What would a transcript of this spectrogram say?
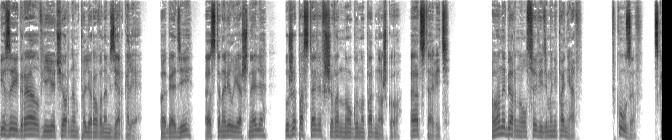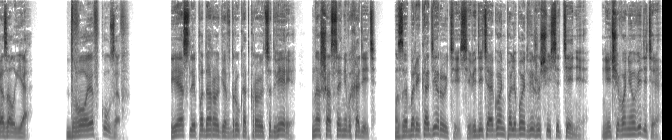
и заиграл в ее черном полированном зеркале. «Погоди», — остановил я Шнеля, уже поставившего ногу на подножку. «Отставить». Он обернулся, видимо, не поняв. «В кузов», — сказал я. «Двое в кузов. Если по дороге вдруг откроются двери, на шоссе не выходить. Забаррикадируйтесь и ведите огонь по любой движущейся тени. Ничего не увидите?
